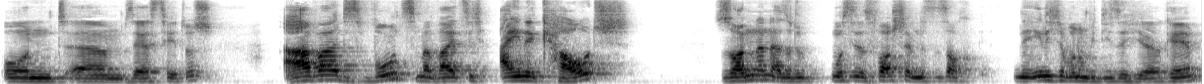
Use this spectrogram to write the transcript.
Und ähm, sehr ästhetisch. Aber das Wohnzimmer war jetzt nicht eine Couch, sondern, also, du musst dir das vorstellen, das ist auch eine ähnliche Wohnung wie diese hier, okay?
